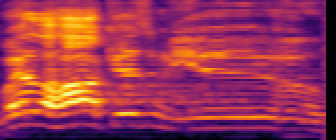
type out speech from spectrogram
Well, the hawk is a mew.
